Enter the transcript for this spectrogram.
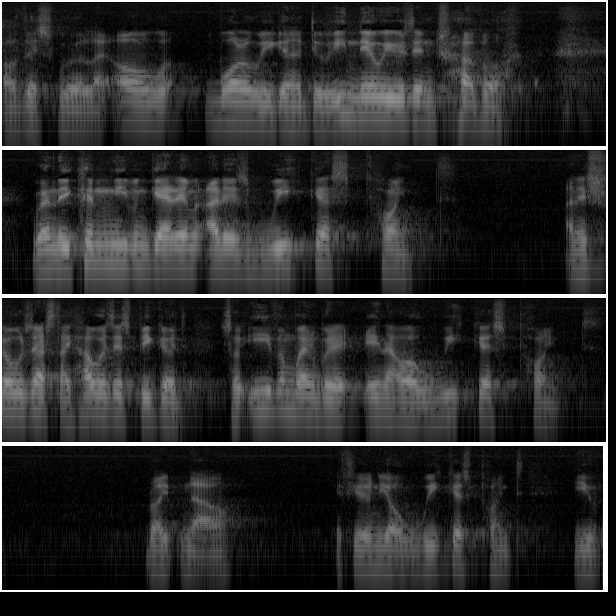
of this world. Like, oh, what are we going to do? He knew he was in trouble when they couldn't even get him at his weakest point. And it shows us, like, how does this be good? So even when we're in our weakest point right now, if you're in your weakest point you've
